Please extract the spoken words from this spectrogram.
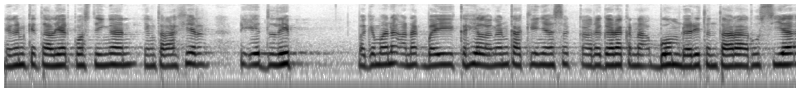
Dengan kita lihat postingan yang terakhir di Idlib, bagaimana anak bayi kehilangan kakinya gara-gara kena bom dari tentara Rusia.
